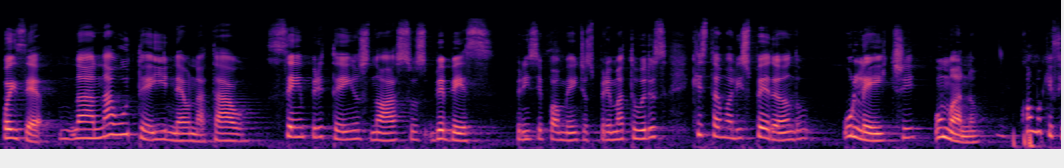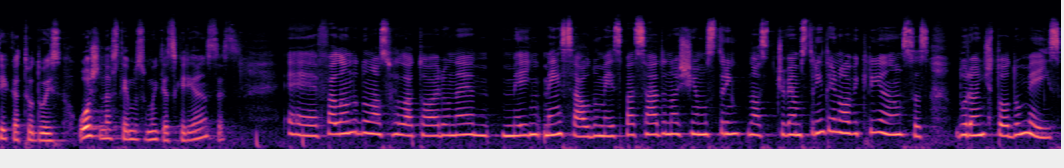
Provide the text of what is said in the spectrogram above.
Pois é, na, na UTI neonatal sempre tem os nossos bebês, principalmente os prematuros, que estão ali esperando o leite humano. Como que fica tudo isso? Hoje nós temos muitas crianças? É, falando do nosso relatório né, mensal do mês passado, nós, tínhamos, nós tivemos 39 crianças durante todo o mês.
